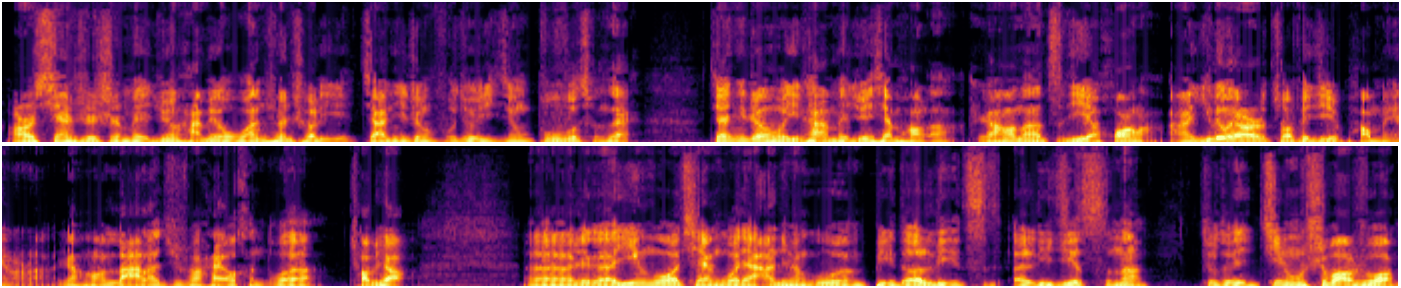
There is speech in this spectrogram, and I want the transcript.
而现实是美军还没有完全撤离，加尼政府就已经不复存在。加尼政府一看美军先跑了，然后呢自己也慌了啊，一溜烟坐飞机跑没影了，然后拉了据说还有很多钞票。呃，这个英国前国家安全顾问彼得里茨呃里基茨呢，就对《金融时报》说，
